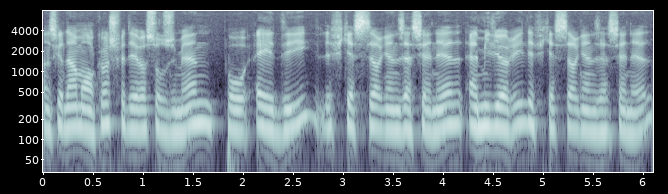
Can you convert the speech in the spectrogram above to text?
Parce que dans mon cas, je fais des ressources humaines pour aider l'efficacité organisationnelle, améliorer l'efficacité organisationnelle,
